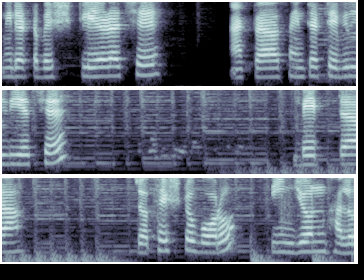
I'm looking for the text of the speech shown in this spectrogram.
মিররটা বেশ ক্লিয়ার আছে। একটা সেন্টার টেবিল দিয়েছে। বেডটা যথেষ্ট বড়, তিনজন ভালো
